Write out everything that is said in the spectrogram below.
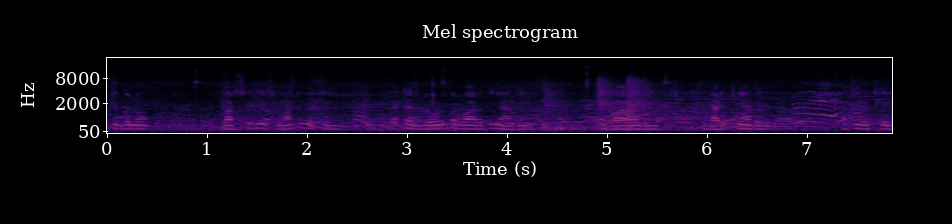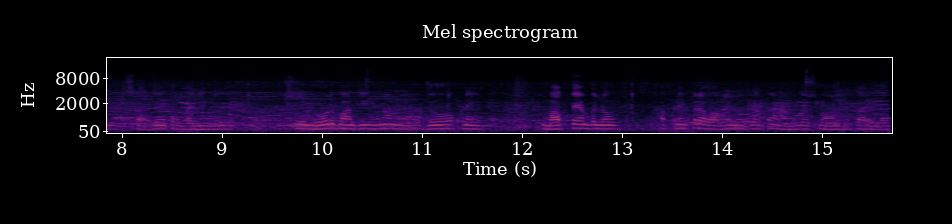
ਕਮੇਟੀ ਵੱਲੋਂ ਵਰਸੀ ਦੇ ਸਮਾਧ ਵਿੱਚ ਅਤੇ ਲੋੜ ਪਰਿਵਾਰ ਧੀਆਂ ਦੀ ਪਰਿਵਾਰਾਂ ਦੀ ਲੜਕੀਆਂ ਦੀ ਅਤੇ ਉੱਥੇ ਸ਼ਾਦੀਆਂ ਕਰਵਾਈਆਂ ਗਈਆਂ। ਸੋ ਲੋੜਵੰਦ ਉਹਨਾਂ ਨੂੰ ਜੋ ਆਪਣੇ ਮਾਪਿਆਂ ਵੱਲੋਂ ਆਪਣੇ ਭਰਾਵਾਂ ਵੱਲੋਂ ਆਪਣੇ ਭੈਣਾਂ ਵੱਲੋਂ ਸਮਾਨ ਦਿੱਤਾ ਜਾਂਦਾ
